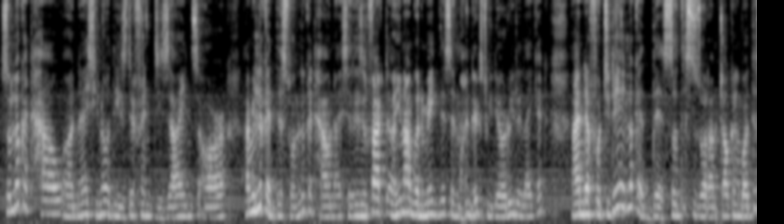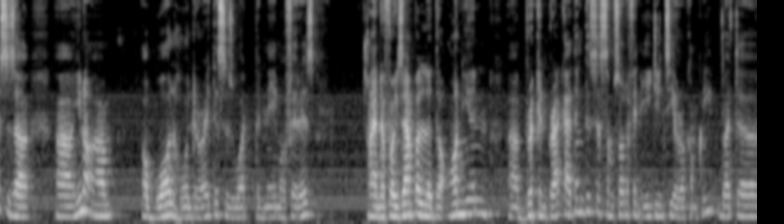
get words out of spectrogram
So look at how uh, nice you know these different designs are. I mean look at this one. Look at how nice it is. In fact uh, you know i'm going to make this in my next video. I really like it. And uh, for today look at this. So this is what i'm talking about. This is a uh, you know um, a wall holder right? This is what the name of it is and uh, for example the onion uh, brick and brack i think this is some sort of an agency or a company but uh,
